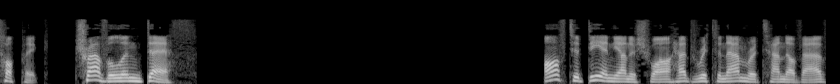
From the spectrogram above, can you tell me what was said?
Topic: Travel and death. After Dhyanyaneshwar had written Amritanubhav,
